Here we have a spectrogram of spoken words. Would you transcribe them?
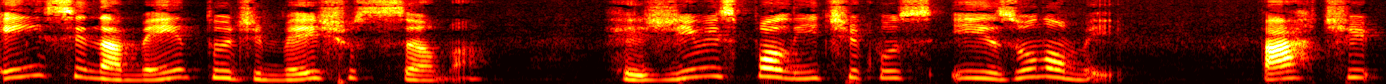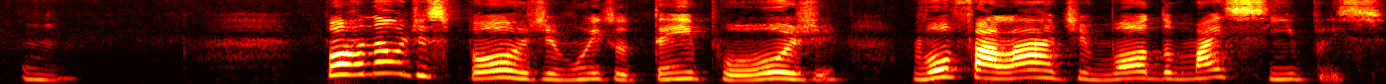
Ensinamento de Meixo Sama Regimes Políticos e Izunomei Parte 1 Por não dispor de muito tempo hoje, vou falar de modo mais simples.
